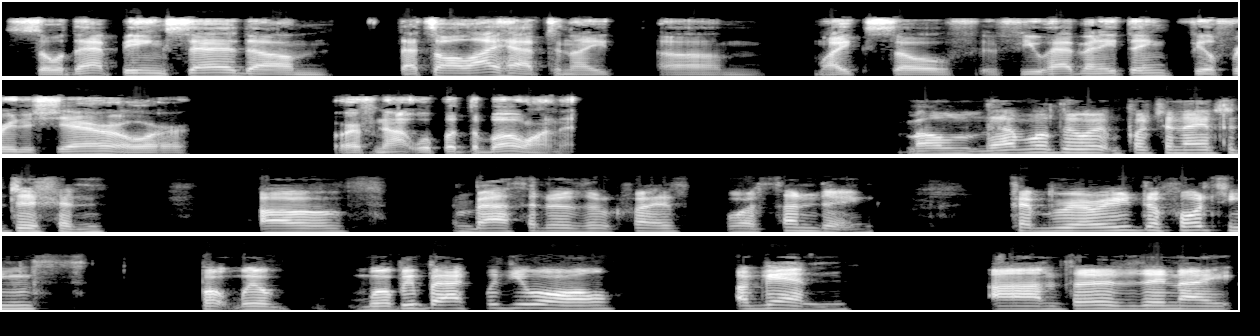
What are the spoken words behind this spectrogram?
so that being said, um, that's all I have tonight, um, Mike. So if, if you have anything, feel free to share, or or if not, we'll put the bow on it. Well, that will do it for tonight's edition of Ambassadors of Christ for Sunday, February the 14th. But we'll we'll be back with you all again on Thursday night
